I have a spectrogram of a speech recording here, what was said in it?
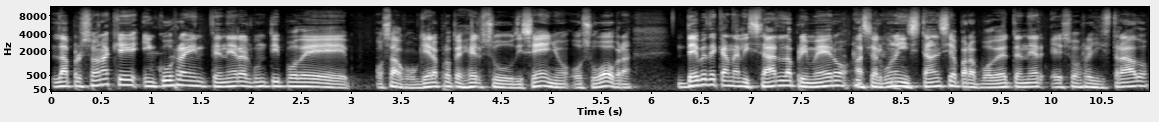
la persona que incurra en tener algún tipo de, o sea, o quiera proteger su diseño o su obra, debe de canalizarla primero hacia alguna instancia para poder tener eso registrado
